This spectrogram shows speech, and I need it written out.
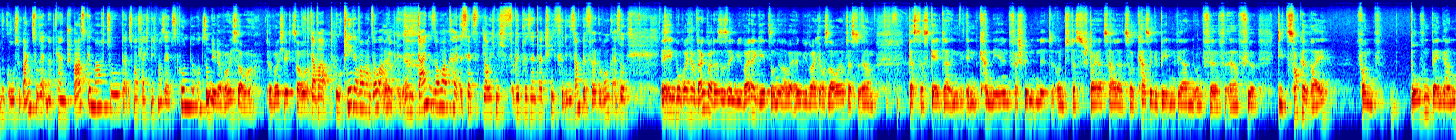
eine große Bank zu retten, hat keinen Spaß gemacht. So, da ist man vielleicht nicht mal selbst Kunde und so. Nee, da war ich sauer. Da war ich echt sauer. Da war, okay, da war man sauer. Aber ja. äh, deine Sauerkeit ist jetzt, glaube ich, nicht repräsentativ für die Gesamtbevölkerung. Also, ja, irgendwo war ich auch dankbar, dass es irgendwie weitergeht, so, ne? aber irgendwie war ich auch sauer, dass, ähm, dass das Geld da in, in, Kanälen verschwindet und dass Steuerzahler zur Kasse gebeten werden und für, für, für die Zockerei von doofen Bankern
